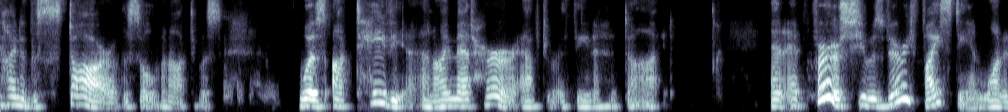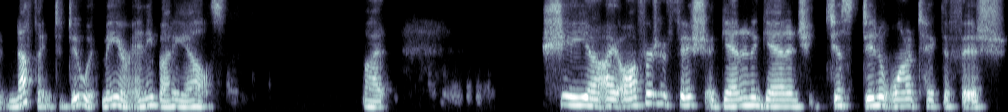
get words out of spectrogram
kind of the star of the soul of an octopus was Octavia, and I met her after Athena had died. And at first, she was very feisty and wanted nothing to do with me or anybody else. But she, uh, I offered her fish again and again, and she just didn't want to take the fish.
